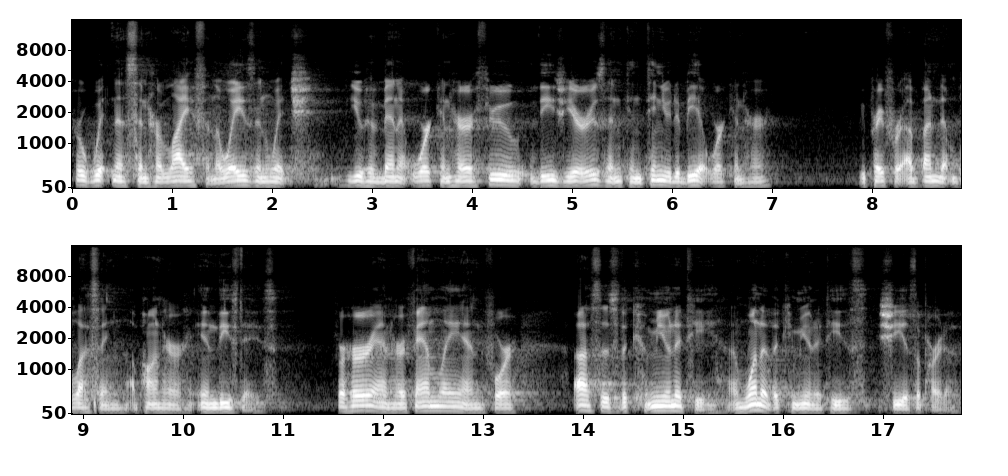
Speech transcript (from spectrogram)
her witness and her life and the ways in which you have been at work in her through these years and continue to be at work in her. We pray for abundant blessing upon her in these days, for her and her family, and for us as the community, and one of the communities she is a part of.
